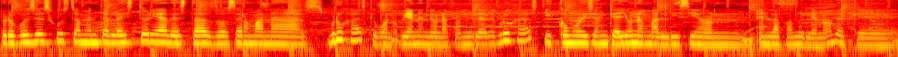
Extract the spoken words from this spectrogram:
pero pues es justamente la historia de estas dos hermanas brujas, que bueno, vienen de una familia de brujas, y como dicen que hay una maldición en la familia, ¿no? De que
